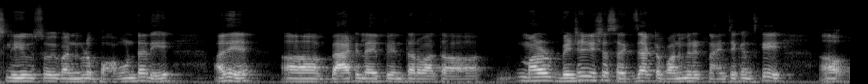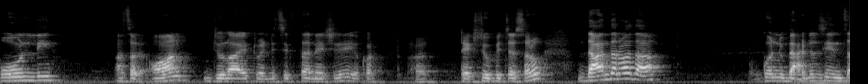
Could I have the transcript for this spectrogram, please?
స్లీవ్స్ ఇవన్నీ కూడా బాగుంటుంది. అదే బ్యాటిల్ అయిపోయిన తర్వాత మనం మెన్షన్ చేసేస్తారు ఎగ్జాక్ట్ వన్ మినిట్ నైన్ సెకండ్స్కి only sorry on July twenty sixth అనేసి ఒక టెక్స్ట్ చూపించేస్తారు. దాని తర్వాత కొన్ని బ్యాటిల్ సీన్స్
